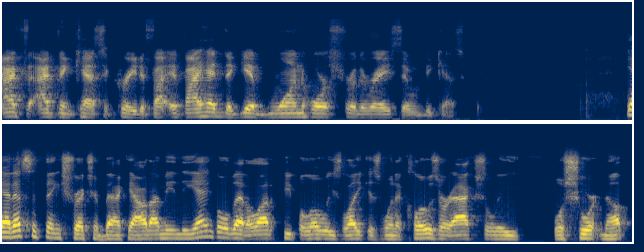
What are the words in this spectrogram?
I th- I think Casa Creed. If I if I had to give one horse for the race, it would be Casa Creed. Yeah, that's the thing stretching back out. I mean, the angle that a lot of people always like is when a closer actually will shorten up.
